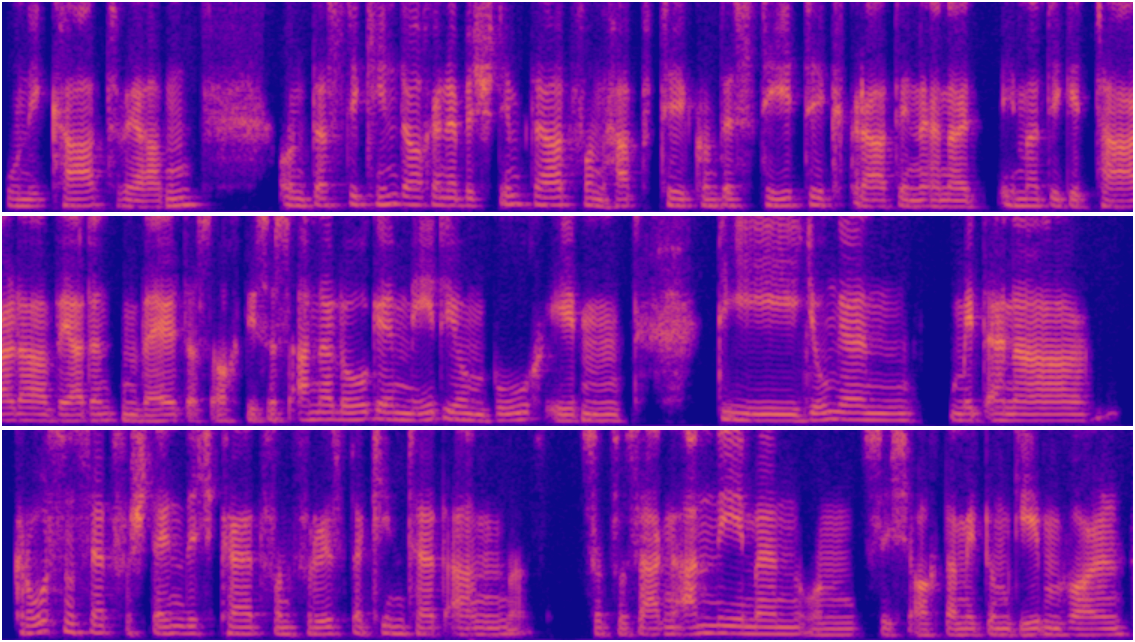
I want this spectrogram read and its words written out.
Unikat werden und dass die Kinder auch eine bestimmte Art von Haptik und Ästhetik, gerade in einer immer digitaler werdenden Welt, dass auch dieses analoge Mediumbuch eben die Jungen mit einer großen Selbstverständlichkeit von frühester Kindheit an sozusagen annehmen und sich auch damit umgeben wollen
